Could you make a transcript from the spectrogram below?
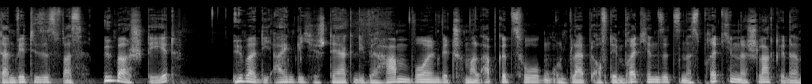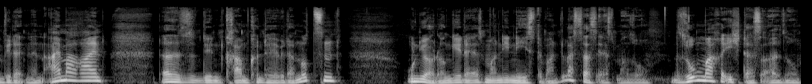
dann wird dieses, was übersteht, über die eigentliche Stärke, die wir haben wollen, wird schon mal abgezogen und bleibt auf dem Brettchen sitzen. Das Brettchen, das schlagt ihr dann wieder in den Eimer rein. Das, den Kram könnt ihr ja wieder nutzen. Und ja, dann geht er erstmal an die nächste Wand. Lasst das erstmal so. So mache ich das also.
